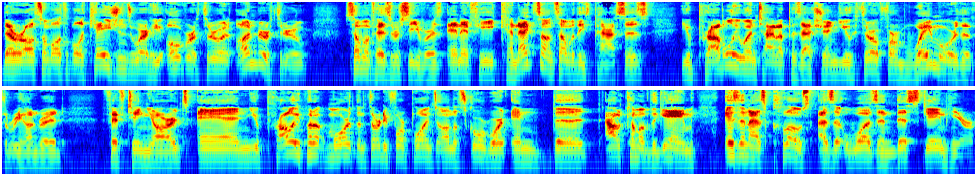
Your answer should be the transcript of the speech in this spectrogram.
There were also multiple occasions where he overthrew and underthrew some of his receivers, and if he connects on some of these passes, you probably win time of possession. You throw for way more than 315 yards, and you probably put up more than 34 points on the scoreboard, and the outcome of the game isn't as close as it was in this game here.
